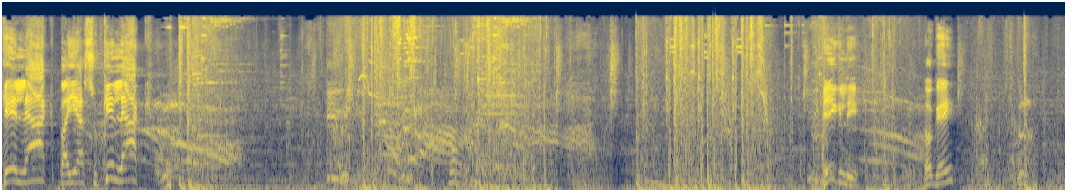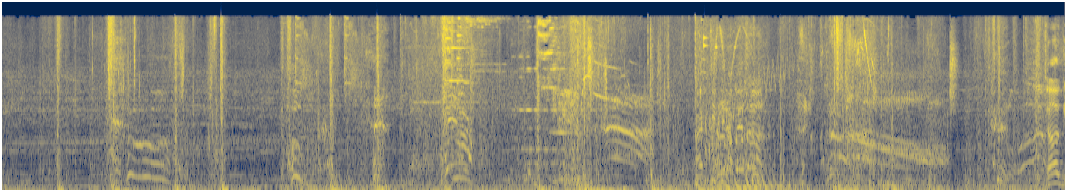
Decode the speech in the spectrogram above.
¡Qué lag, payaso! ¡Qué lag! Igli. Ok. Ok.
